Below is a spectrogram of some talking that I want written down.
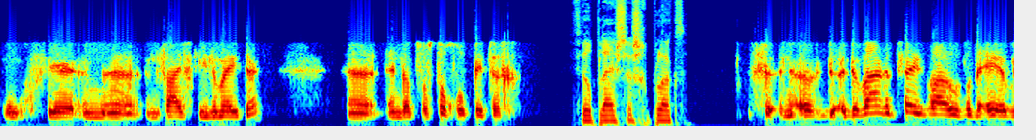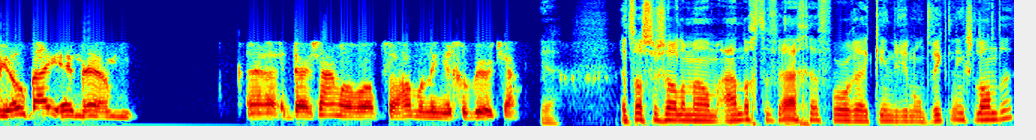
ongeveer een, een vijf kilometer. en dat was toch wel pittig. Veel pleisters geplakt? Er waren twee vrouwen van de EHBO bij en um, daar zijn wel wat handelingen gebeurd, ja. ja. Het was dus allemaal om aandacht te vragen voor kinderen in ontwikkelingslanden?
